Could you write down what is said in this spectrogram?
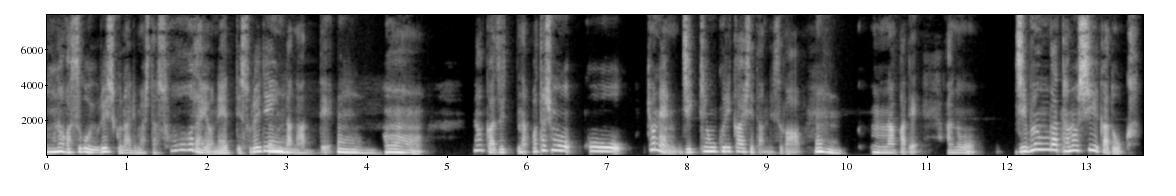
もうなんかすごい嬉しくなりました。そうだよねって、それでいいんだなって。うん。うん。なんかぜな私も、こう、去年実験を繰り返してたんですが、うん。の中で、あの、自分が楽しいかどうか、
